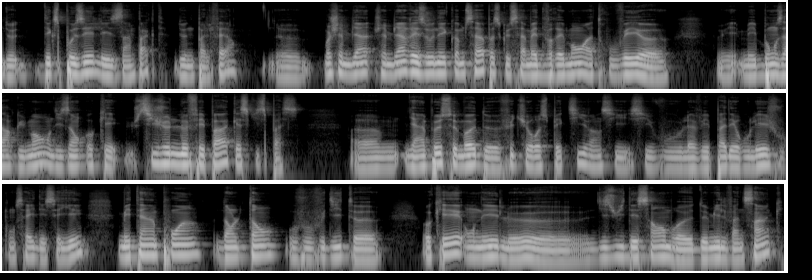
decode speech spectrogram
de- d'exposer les impacts de ne pas le faire. Euh, moi, j'aime bien, raisonner comme ça parce que ça m'aide vraiment à trouver euh, mes, bons arguments en disant, OK, si je ne le fais pas, qu'est-ce qui se passe? Il y a un peu ce mode euh, futurospective. hein, si, si vous ne l'avez pas déroulé, je vous conseille d'essayer. Mettez un point dans le temps où vous vous dites, euh, OK, on est le euh, 18 décembre 2025,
